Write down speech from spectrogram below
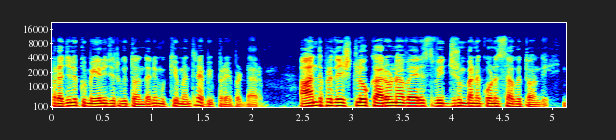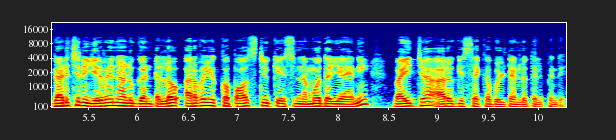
ప్రజలకు మేలు జరుగుతోందని ముఖ్యమంత్రి అభిప్రాయపడ్డారు. ఆంధ్రప్రదేశ్లో కరోనా వైరస్ విజృంభణ కొనసాగుతోంది. గడిచిన ఇరవై నాలుగు గంటల్లో అరవై ఒక్క పాజిటివ్ కేసులు నమోదయ్యాయని వైద్య ఆరోగ్య శాఖ బులెటిన్లో తెలిపింది.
